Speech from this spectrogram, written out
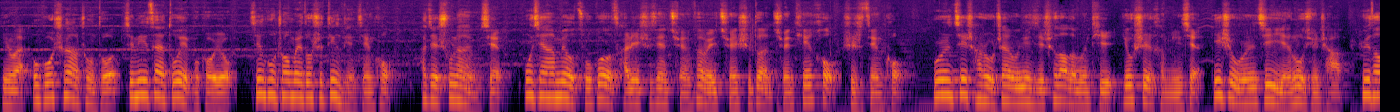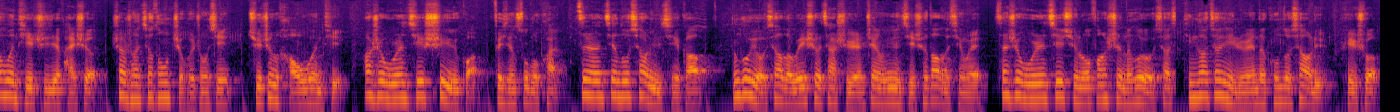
另外，我国车辆众多，警力再多也不够用，监控装备都是定点监控，而且数量有限，目前还没有足够的财力实现全范围、全时段、全天候实时监控。无人机查处占用应急车道的问题，优势很明显：一是无人机沿路巡查，遇到问题直接拍摄，上传交通指挥中心取证毫无问题；二是无人机视域广，飞行速度快，自然监督效率极高，能够有效的威慑驾驶员占用应急车道的行为；三是无人机巡逻方式能够有效提高交警人员的工作效率。可以说，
